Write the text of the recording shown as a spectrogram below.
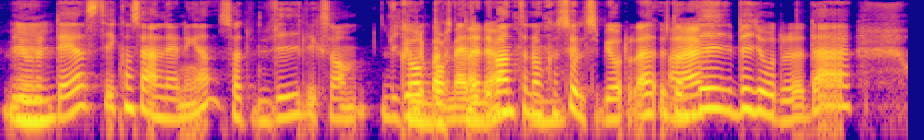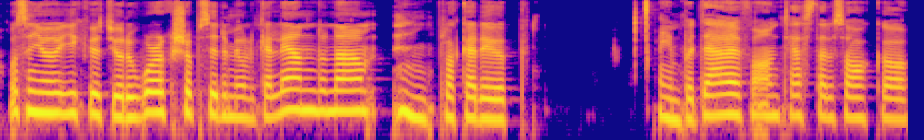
Vi Mm. gjorde dels till koncernledningen så att vi liksom, vi Kunde jobbade med det, det var inte någon Mm. konsult som gjorde det, utan Nej. vi, vi gjorde det där. Och sen gick vi ut och gjorde workshops i de olika länderna, plockade upp input därifrån, testade saker,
